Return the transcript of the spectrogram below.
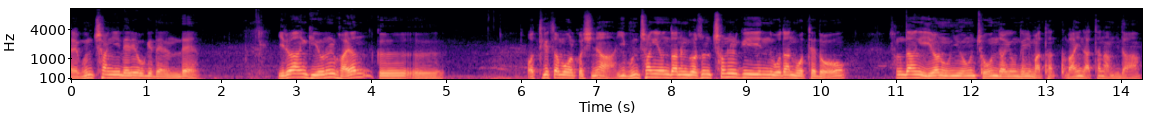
예, 문창이 내려오게 되는데 이러한 기운을 과연 그 어, 어떻게 써먹을 것이냐? 이 문창이 온다는 것은 천을귀인보단 못해도 상당히 이런 운용은 좋은 작용들이 나타, 많이 나타납니다.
